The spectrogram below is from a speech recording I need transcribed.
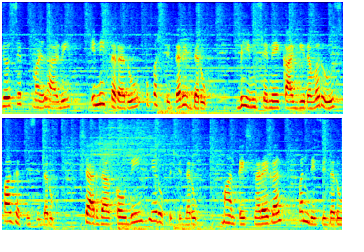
ಜೋಸೆಫ್ ಮಳ್ಳಾಡಿ ಇನ್ನಿತರರು ಉಪಸ್ಥಿತರಿದ್ದರು. ಭೀಮಸೇನೆ ಕಾಗಿರವರು ಸ್ವಾಗತಿಸಿದರು. ಶಾರದಾ ಕೌದಿ ನಿರೂಪಿಸಿದರು. ಮಹಾಂತೇಶ್ ನರೇಗಲ್ ವಂದಿಸಿದರು.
